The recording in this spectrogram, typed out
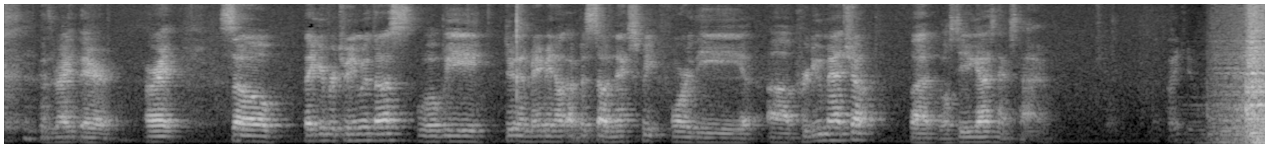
it's right there. All right. So thank you for tuning with us. We'll be doing maybe another episode next week for the uh, Purdue matchup, but we'll see you guys next time. Thank you.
